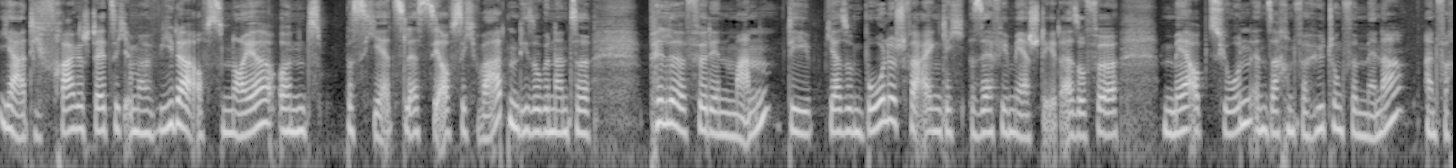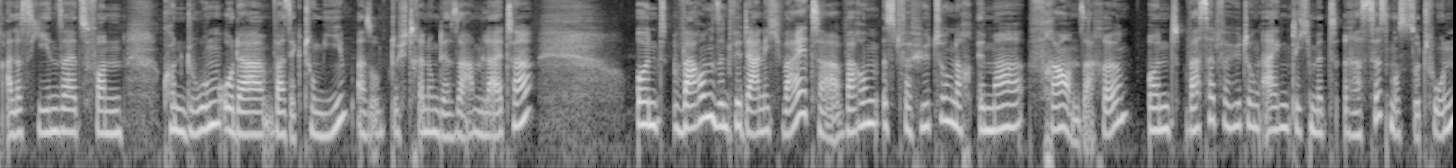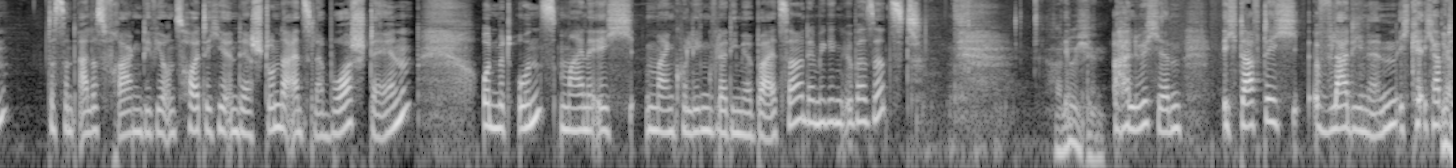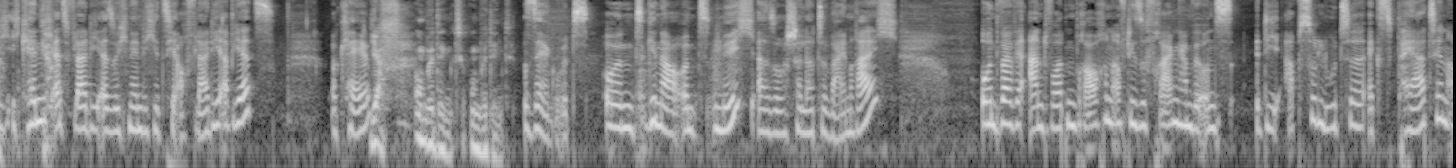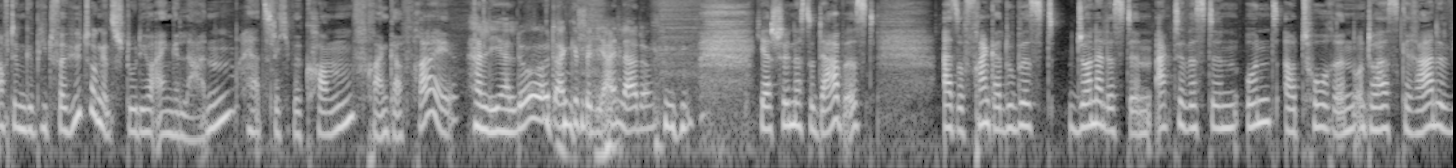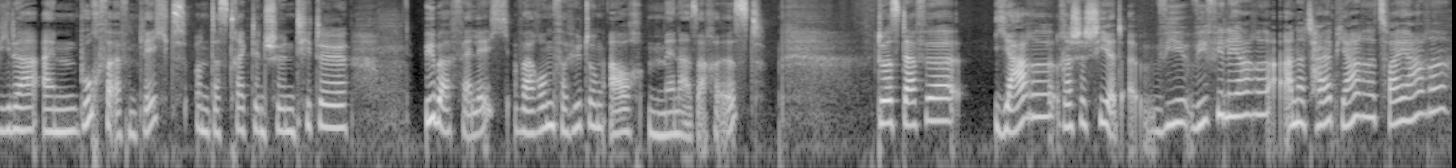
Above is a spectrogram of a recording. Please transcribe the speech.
Ja, die Frage stellt sich immer wieder aufs Neue und bis jetzt lässt sie auf sich warten, die sogenannte Pille für den Mann, die ja symbolisch für eigentlich sehr viel mehr steht, also für mehr Optionen in Sachen Verhütung für Männer, einfach alles jenseits von Kondom oder Vasektomie, also Durchtrennung der Samenleiter. Und warum sind wir da nicht weiter? Warum ist Verhütung noch immer Frauensache? Und was hat Verhütung eigentlich mit Rassismus zu tun? Das sind alles Fragen, die wir uns heute hier in der Stunde 1 Labor stellen. Und mit uns meine ich meinen Kollegen Wladimir Balzer, der mir gegenüber sitzt. Hallöchen. Hallöchen. Ich darf dich Vladi nennen. Ich, ich, Ja. dich, ich kenne dich als Vladi, also ich nenne dich jetzt hier auch Vladi ab jetzt. Okay. Ja, unbedingt, unbedingt. Sehr gut. Und genau, und mich, also Charlotte Weinreich. Und weil wir Antworten brauchen auf diese Fragen, haben wir uns die absolute Expertin auf dem Gebiet Verhütung ins Studio eingeladen. Herzlich willkommen, Franka Frei. Hallo, danke für die Einladung. Ja, schön, dass du da bist. Also Franka, du bist Journalistin, Aktivistin und Autorin und du hast gerade wieder ein Buch veröffentlicht und das trägt den schönen Titel Überfällig, warum Verhütung auch Männersache ist. Du hast dafür Jahre recherchiert. Wie, wie viele Jahre? Anderthalb Jahre? Zwei Jahre?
